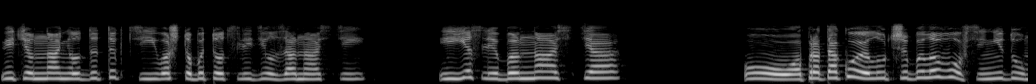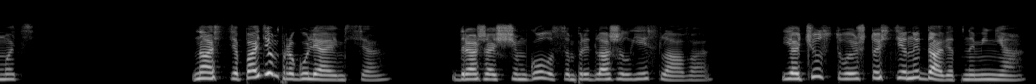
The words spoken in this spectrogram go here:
ведь он нанял детектива, чтобы тот следил за Настей. И если бы Настя... О, про такое лучше было вовсе не думать. «Настя, пойдем прогуляемся?» Дрожащим голосом предложил ей Слава. «Я чувствую, что стены давят на меня».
